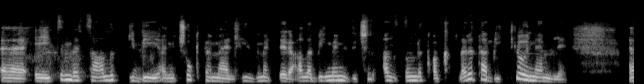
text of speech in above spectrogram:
e, eğitim ve sağlık gibi hani çok temel hizmetleri alabilmemiz için azınlık vakıfları tabii ki önemli. E,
